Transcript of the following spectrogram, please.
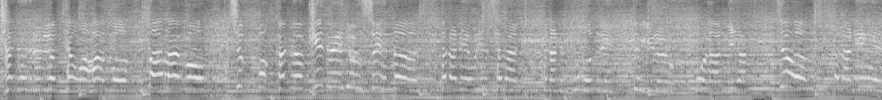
자녀들을 대화하고 말하고 축복하며 기도해 줄 수 있는 하나님 우리 사랑 하나님 부모들이 되기를 원합니다. 저 하나님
